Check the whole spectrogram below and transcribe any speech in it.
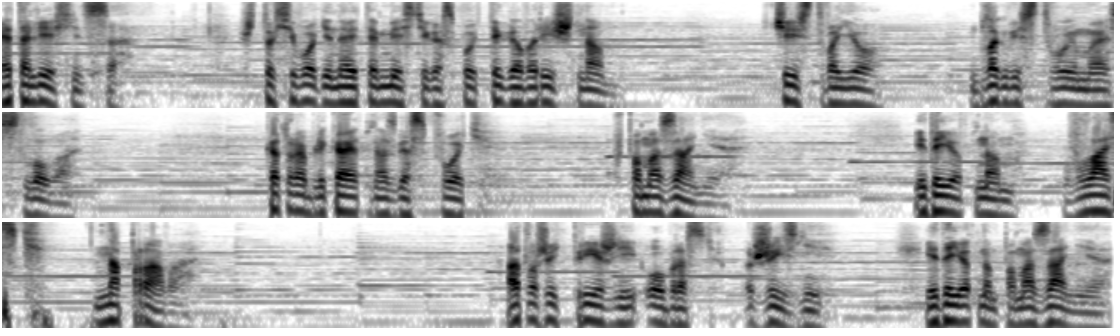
эта лестница – что сегодня на этом месте, Господь, Ты говоришь нам через Твое благовествуемое Слово, которое облекает нас, Господь, в помазание и дает нам власть на право отложить прежний образ жизни и дает нам помазание,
